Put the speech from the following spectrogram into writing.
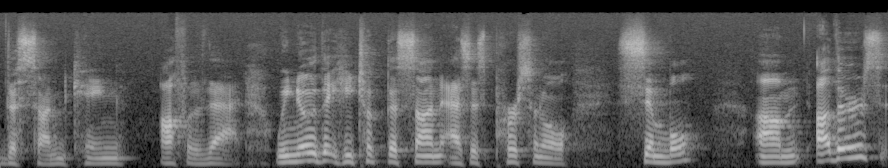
the Sun King off of that. We know that he took the sun as his personal symbol. Um, others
